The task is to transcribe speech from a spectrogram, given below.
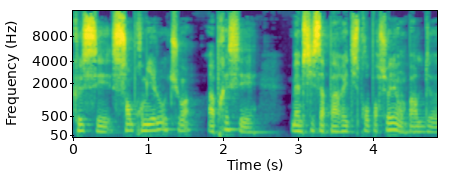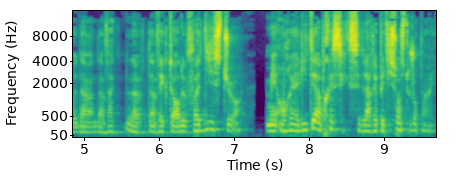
que ces 100 premiers lots, tu vois. Après, c'est même si ça paraît disproportionné, on parle d'un vecteur de fois 10, tu vois. Mais en réalité, après, c'est de la répétition, c'est toujours pareil.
